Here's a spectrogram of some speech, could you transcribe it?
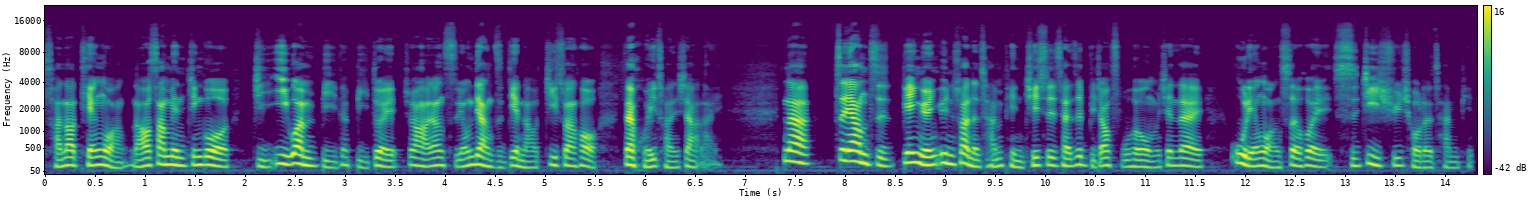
传到天网，然后上面经过几亿万笔的比对，就好像使用量子电脑计算后再回传下来。那这样子边缘运算的产品，其实才是比较符合我们现在物联网社会实际需求的产品。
